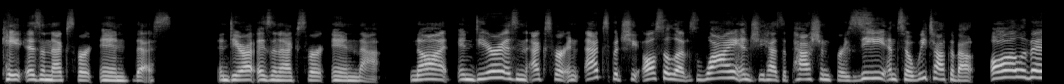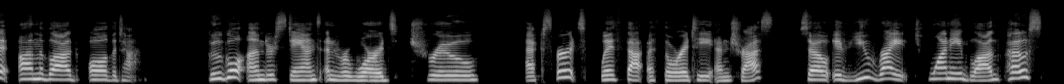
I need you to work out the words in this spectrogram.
Kate is an expert in this. Indira is an expert in that. Not Indira is an expert in X, but she also loves Y and she has a passion for Z. And so we talk about all of it on the blog all the time. Google understands and rewards true experts with that authority and trust. So if you write 20 blog posts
